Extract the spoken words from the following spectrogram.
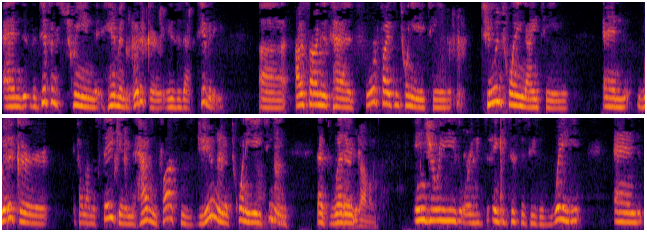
And the difference between him and Whittaker is his activity. Uh, Adesanya's had four fights in 2018, two in 2019, and Whittaker, if I'm not mistaken, hasn't fought since June of 2018. That's whether it's injuries or inconsistencies in weight, and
